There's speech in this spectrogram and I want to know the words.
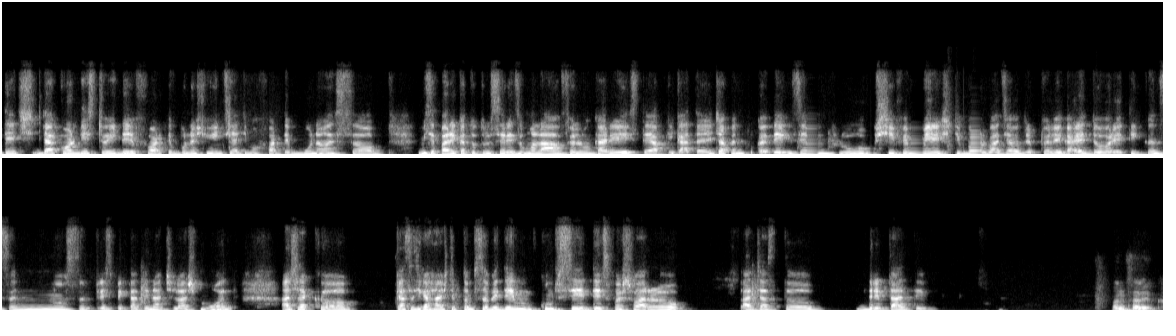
Deci, de acord, este o idee foarte bună și o inițiativă foarte bună, însă mi se pare că totul se rezumă la felul în care este aplicată legea, pentru că, de exemplu, și femeile și bărbații au drepturi legale teoretic, însă nu sunt respectate în același mod. Așa că, ca să zic așa, așteptăm să vedem cum se desfășoară această dreptate. Înțeleg.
